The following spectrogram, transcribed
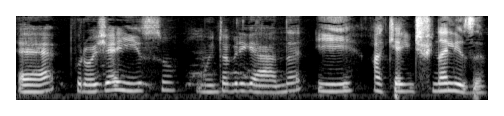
É, por hoje é isso. Muito obrigada e aqui a gente finaliza.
